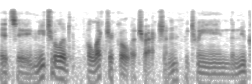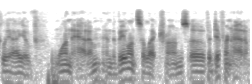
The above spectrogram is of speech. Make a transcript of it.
It's a mutual electrical attraction between the nuclei of one atom and the valence electrons of a different atom,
